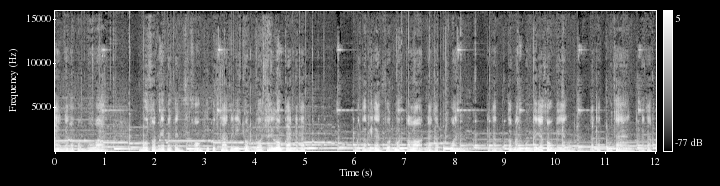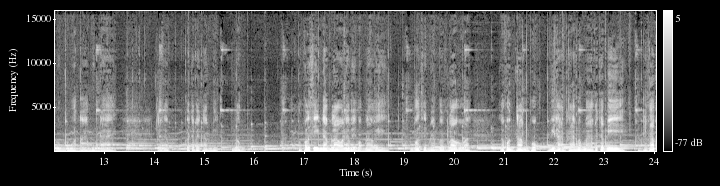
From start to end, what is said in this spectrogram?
านนะครับผมเพราะว่าอุโบสถเนี่ยเป็นเป็นของที่พุทธศาสนิกชนเราใช้ร่วมกันนะครับ มันก็มีการสวดมนต์ตลอดนะครับทุกวัน นะครับกำลังบุญก็จะส่งไปยังนะครับผู้สร้างนะครับร่วมรวมนาบุญได้นะครับ ก็จะไปทำให้หลวงหลวงพ่อฤาษีนำเล่านะไม่ผมเล่าเองหลวงพ่อฤาษีนำก็เล่าว่าเราคนทำพวกวิหารทานมากๆ ก็จะมีนะครับ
